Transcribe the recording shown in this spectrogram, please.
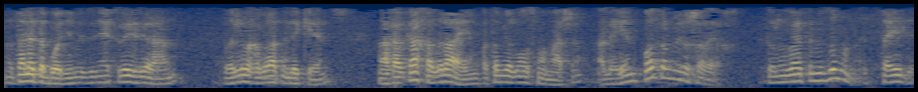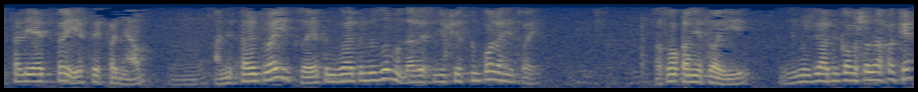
Наталья Табоним, извиняюсь, Рейз Веран, вложил их обратно Лекен, а Хаках Хазраим, потом вернулась Мамаша, а Леген Потор Мирушалех, это называется Мизуман, стали, стали яйца твои, если ты их поднял, они стали твои, за это называется Мизуман, даже если не в чистом поле, они твои. Поскольку они твои, не нужно делать никакого шадахаке.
